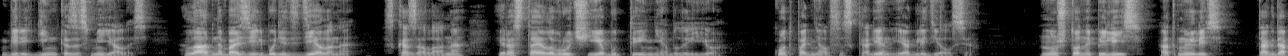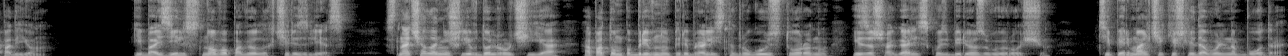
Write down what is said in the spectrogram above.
Берегинька засмеялась. «Ладно, Базиль, будет сделано», — сказала она и растаяла в ручье, будто и не было ее. Кот поднялся с колен и огляделся. «Ну что, напились? Отмылись? Тогда подъем». И Базиль снова повел их через лес. Сначала они шли вдоль ручья, а потом по бревну перебрались на другую сторону и зашагали сквозь березовую рощу. Теперь мальчики шли довольно бодро.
